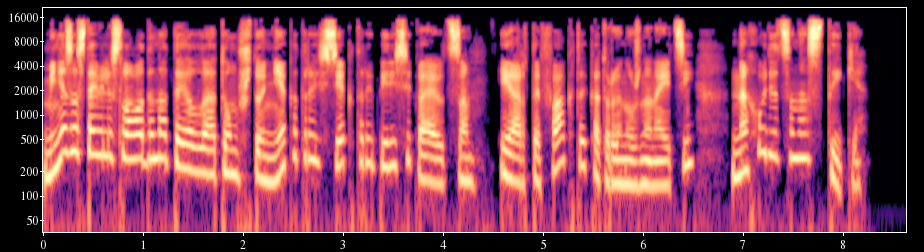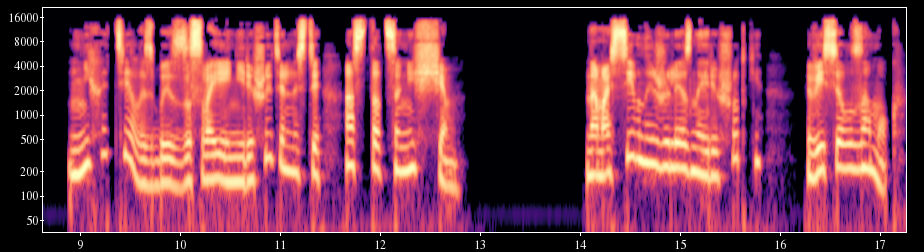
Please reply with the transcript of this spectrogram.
меня заставили слова Донателлы о том, что некоторые секторы пересекаются, и артефакты, которые нужно найти, находятся на стыке. Не хотелось бы из-за своей нерешительности остаться ни с чем. На массивной железной решетке висел замок.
